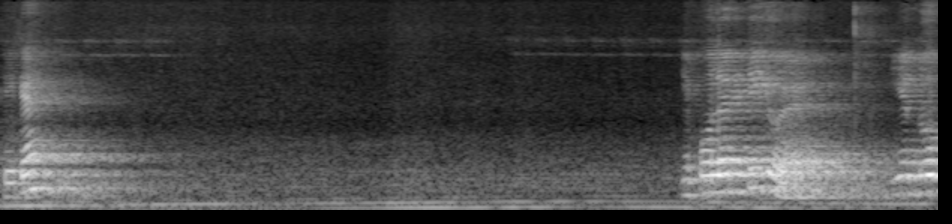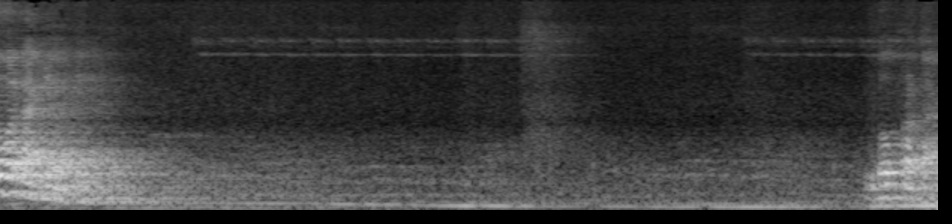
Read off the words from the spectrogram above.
ठीक है? ये पोलरिटी जो है, ये दो प्रकार की होती है। दो प्रकार।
